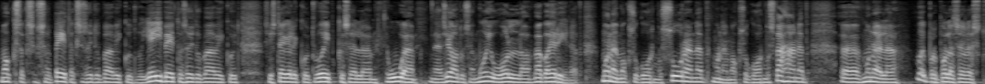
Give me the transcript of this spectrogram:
makstakse, peetakse sõidupäevikuid või ei peeta sõidupäevikuid, siis tegelikult võib ka selle uue seaduse mõju olla väga erinev. mõne maksukoormus suureneb, mõne maksukoormus väheneb, mõnele võib-olla pole sellest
